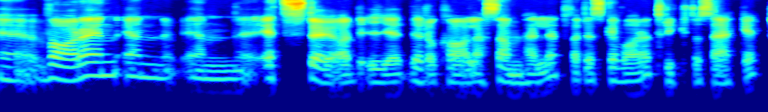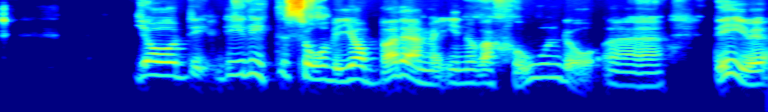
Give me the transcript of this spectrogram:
eh, vara en, en, en, ett stöd i det lokala samhället för att det ska vara tryggt och säkert. Ja, det, det är lite så vi jobbar där med innovation då. Eh, det är ju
